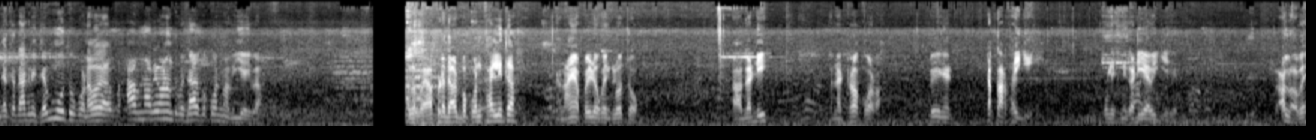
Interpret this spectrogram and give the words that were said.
નકર આગળ જમવું હતું પણ હવે આવ ના રહેવાનું તો દાળ પકવાનમાં બી આવ્યા હાલો ભાઈ આપણે દાળ પકવાન ખાઈ લીધા. અને અહીંયા પડ્યો કંઈક લોચો. આ ગાડી અને ટ્રકવાળો બેને ટક્કર થઈ ગઈ. પોલીસની ગાડી આવી ગઈ છે. હાલો હવે,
